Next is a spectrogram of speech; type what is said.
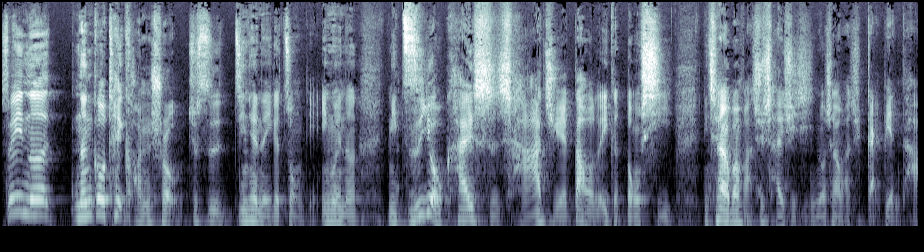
所以呢，能够 take control 就是今天的一个重点。因为呢，你只有开始察觉到了一个东西，你才有办法去采取行动，才有办法去改变它。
